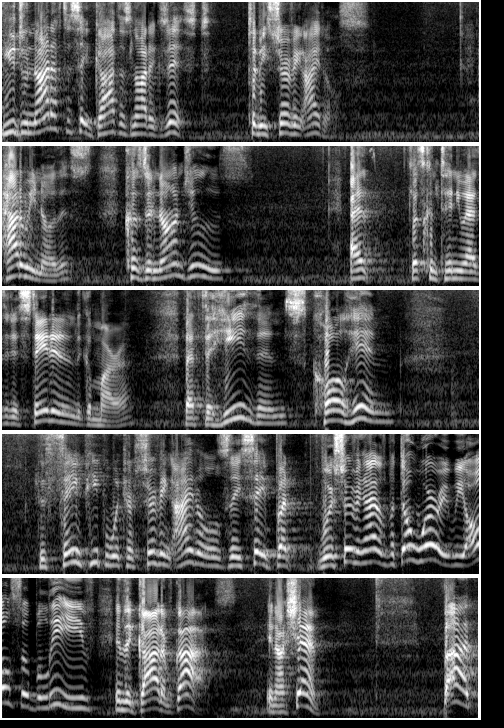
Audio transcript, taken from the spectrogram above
You do not have to say God does not exist to be serving idols. How do we know this? Because the non Jews, let's continue as it is stated in the Gemara, that the heathens call him the same people which are serving idols, they say, but we're serving idols, but don't worry, we also believe in the God of gods, in Hashem. But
